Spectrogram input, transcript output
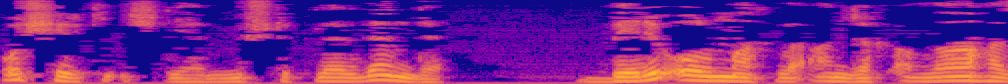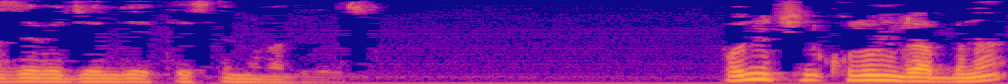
o şirki işleyen müşriklerden de beri olmakla ancak Allah Azze ve Celle'ye teslim olabiliriz. Onun için kulun Rabbına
